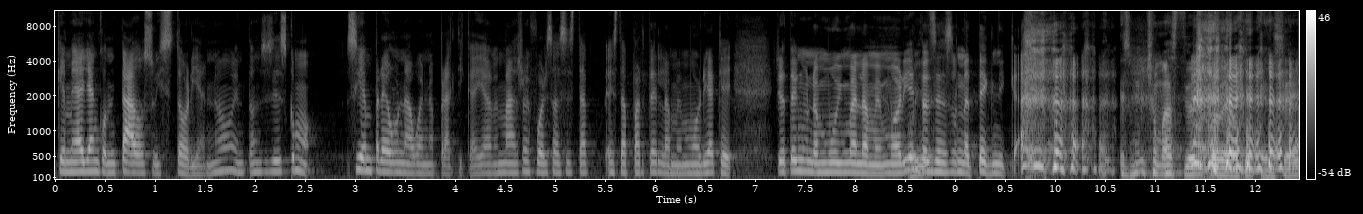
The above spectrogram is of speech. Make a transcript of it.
que me hayan contado su historia, ¿no? Entonces es como siempre una buena práctica y además refuerzas esta, esta parte de la memoria que yo tengo una muy mala memoria, entonces es una técnica. Es mucho más teórico de lo que pensé,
